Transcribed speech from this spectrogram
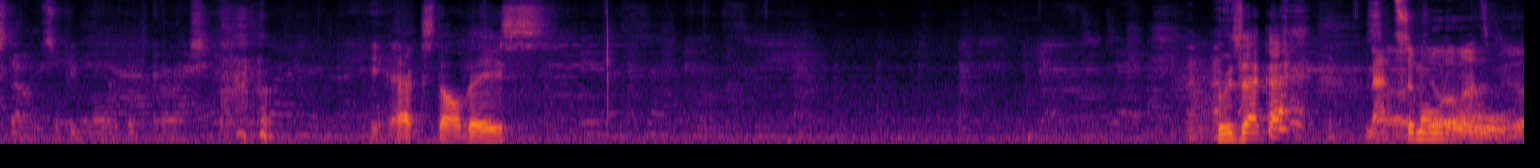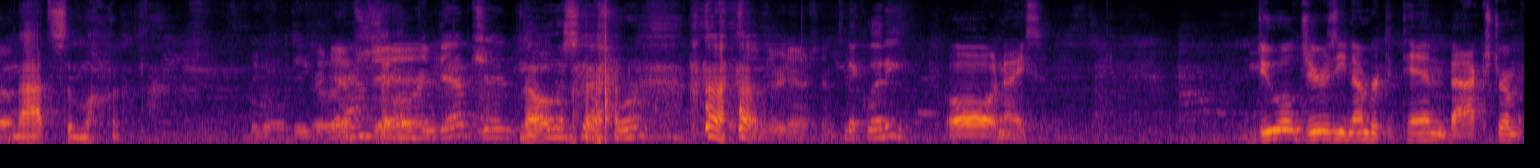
X down so people know where to put the cards. Hextall base. Who's that guy? Matsumoto. Matsumo. Big old deagle. Redemption. Redemption. No. Bonus skills for him. Sons of Redemption. Nick Leddy. Oh, nice. Dual jersey number to 10, Backstrom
